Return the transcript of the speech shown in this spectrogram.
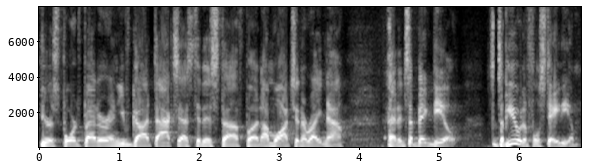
you're a sports bettor and you've got access to this stuff. But I'm watching it right now, and it's a big deal. It's a beautiful stadium.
